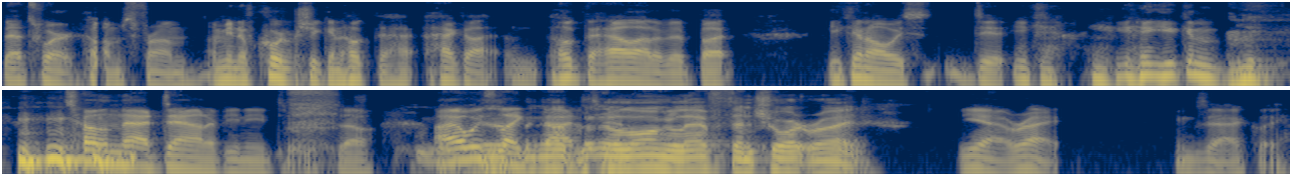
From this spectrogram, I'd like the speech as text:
that's where it comes from i mean of course you can hook the heck out- hook the hell out of it but you can always do you can you can tone that down if you need to so I always like that But a long left and short right. yeah right exactly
